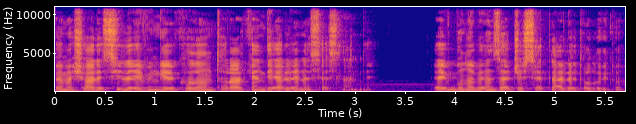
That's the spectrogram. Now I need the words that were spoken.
ve meşalesiyle evin geri kalanını tararken diğerlerine seslendi. Ev buna benzer cesetlerle doluydu.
